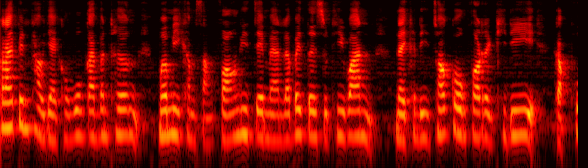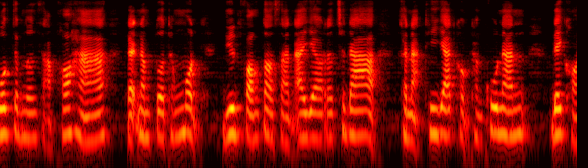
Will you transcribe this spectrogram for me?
กลายเป็นข่าวใหญ่ของวงการบันเทิง เมื่อมีคำสั่งฟ้องดีเจแมนและใบเตยสุธีวัน ในคดีช่อโกงฟอเร็กทีดีกับพวกจำนวน 3 ข้อหา และนำตัวทั้งหมด ยื่นฟ้องต่อศาลอาญารัชดา ขณะที่ญาติของทั้งคู่นั้น ได้ขอ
